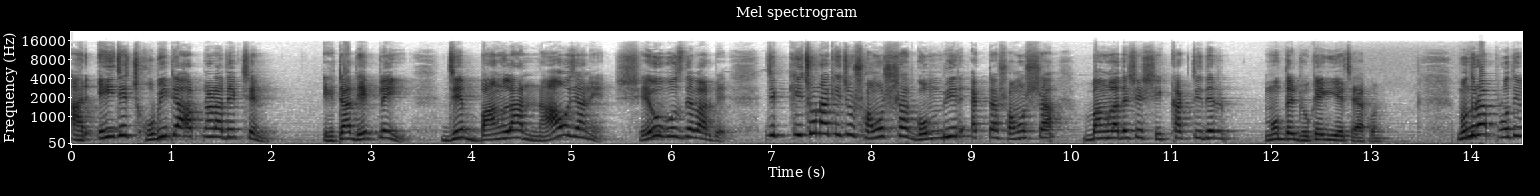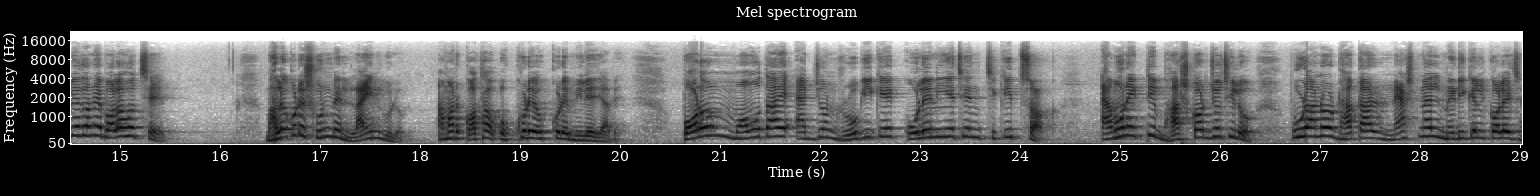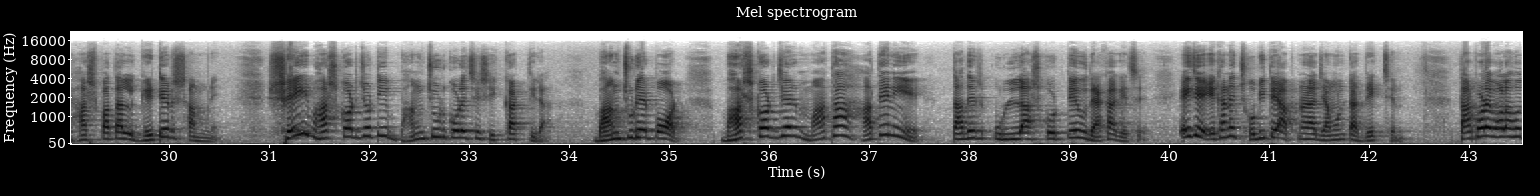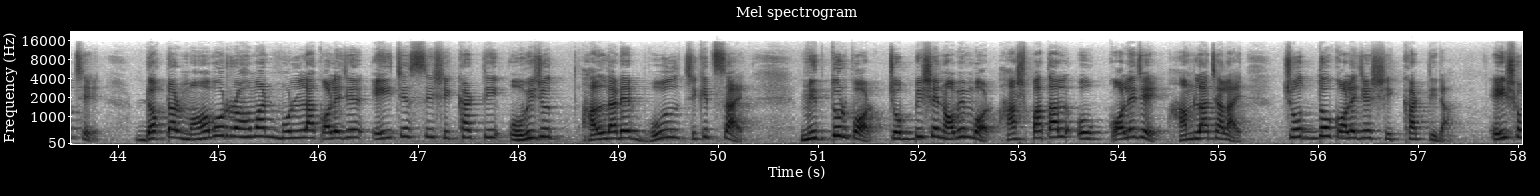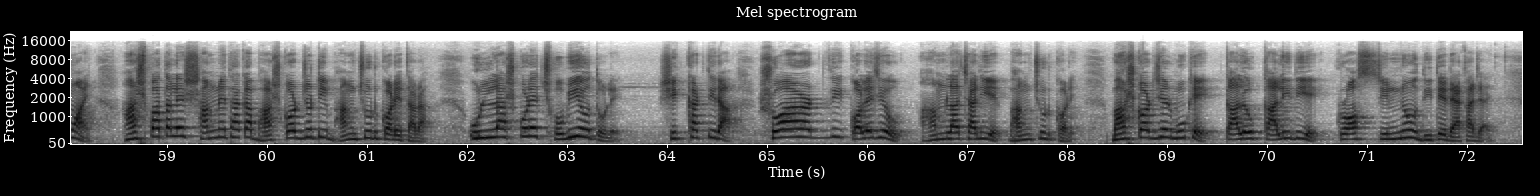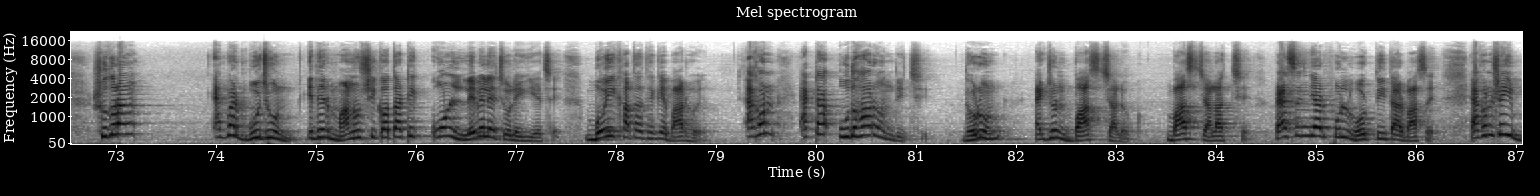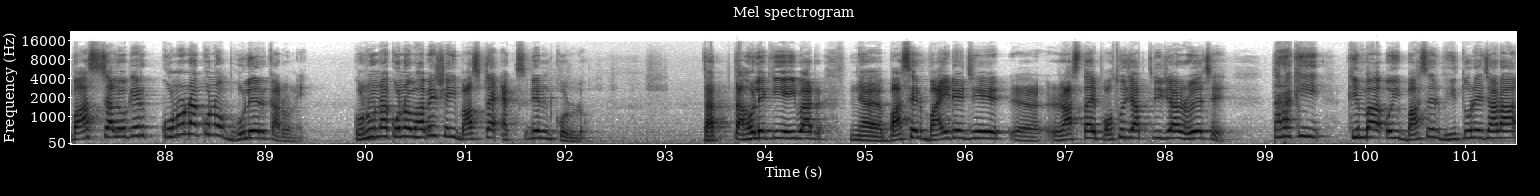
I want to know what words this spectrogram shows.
আর এই যে ছবিটা আপনারা দেখছেন, এটা দেখলেই যে বাংলা নাও জানে, সেও বুঝতে পারবে যে কিছু না কিছু সমস্যা, গম্ভীর একটা সমস্যা বাংলাদেশের শিক্ষার্থীদের মধ্যে ঢুকে গিয়েছে এখন। বন্ধুরা, প্রতিবেদনে বলা হচ্ছে, ভালো করে শুনবেন লাইনগুলো। আমার কথা অক্ষরে অক্ষরে মিলে যাবে। পরম মমতায় একজন রোগীকে কোলে নিয়েছেন চিকিৎসক। এমন একটি ভাস্কর্য ছিল পুরানো ঢাকার ন্যাশনাল মেডিকেল কলেজ হাসপাতাল গেটের সামনে। সেই ভাস্কর্যটি ভাঙচুর করেছে শিক্ষার্থীরা। ভাঙচুরের পর ভাস্কর্যের মাথা হাতে নিয়ে তাদের উল্লাস করতেও দেখা গেছে। এই যে, এখানে ছবিতে আপনারা যেমনটা দেখছেন, তারপরে বলা হচ্ছে ডক্টর মহবুর রহমান মোল্লা কলেজের এইচএসসি শিক্ষার্থী অভিজিৎ হালদারের ভুল চিকিৎসায় মৃত্যুর পর চব্বিশে নভেম্বর হাসপাতাল ও কলেজে হামলা চালায় চোদ্দ কলেজের শিক্ষার্থীরা। এই সময় হাসপাতালের সামনে থাকা ভাস্কর্যটি ভাঙচুর করে তারা। উল্লাস করে ছবিও তোলে। শিক্ষার্থীরা সোয়ার্দি কলেজেও হামলা চালিয়ে ভাঙচুর করে। ভাস্কর্যের মুখে কালো কালি দিয়ে ক্রস চিহ্নও দিতে দেখা যায়। সুতরাং একবার বুঝুন, এদের মানসিকতা ঠিক কোন লেভেলে চলে গিয়েছে, বই খাতা থেকে বার হয়ে। এখন একটা উদাহরণ দিচ্ছি। ধরুন, একজন বাস চালক, বাস চালাচ্ছে প্যাসেঞ্জার ফুল ভর্তি তার বাসে। এখন সেই বাস চালকের কোনো না কোনো ভুলের কারণে, কোনো না কোনোভাবে সেই বাসটা অ্যাক্সিডেন্ট করল। তা, তাহলে কি এইবার বাসের বাইরে যে রাস্তায় পথযাত্রীরা রয়েছে, তারা কি, কিংবা ওই বাসের ভিতরে যারা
